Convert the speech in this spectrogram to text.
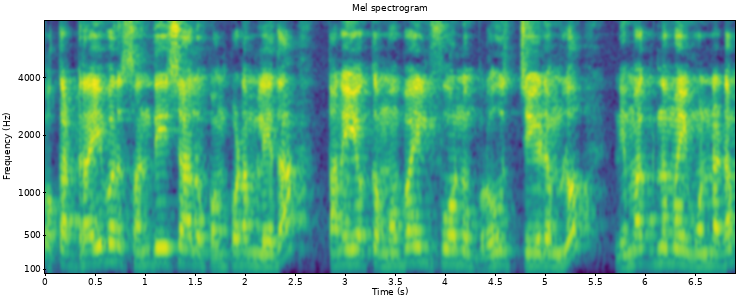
ఒక డ్రైవర్ సందేశాలు పంపడం లేదా తన యొక్క మొబైల్ ఫోన్ను బ్రౌజ్ చేయడంలో నిమగ్నమై ఉండడం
